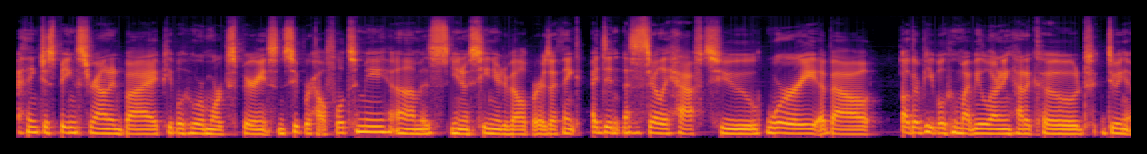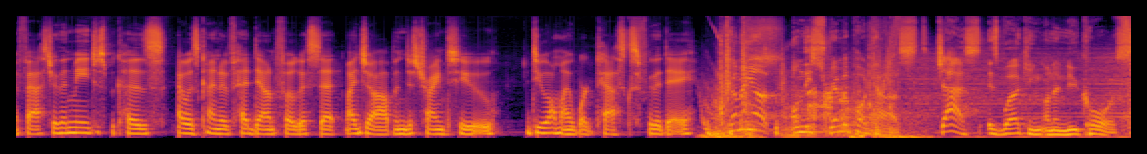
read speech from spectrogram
I think just being surrounded by people who are more experienced and super helpful to me um, as, you know, senior developers, I think I didn't necessarily have to worry about other people who might be learning how to code doing it faster than me just because I was kind of head down focused at my job and just trying to do all my work tasks for the day. Coming up on the Scrimba podcast, Jess is working on a new course.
